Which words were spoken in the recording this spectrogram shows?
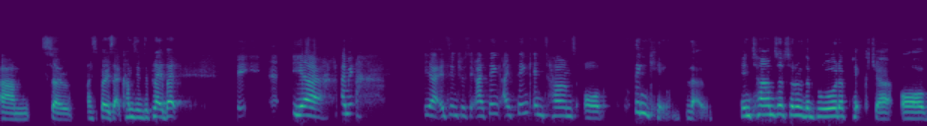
Um, so I suppose that comes into play. But eh, yeah, I mean, yeah, it's interesting. I think I think in terms of thinking though, in terms of sort of the broader picture of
